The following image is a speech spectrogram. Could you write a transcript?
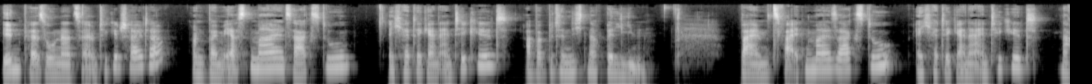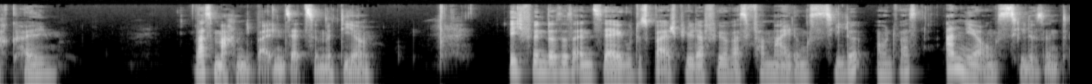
in Persona zu einem Ticketschalter und beim ersten Mal sagst du, ich hätte gern ein Ticket, aber bitte nicht nach Berlin. Beim zweiten Mal sagst du, ich hätte gerne ein Ticket nach Köln. Was machen die beiden Sätze mit dir? Ich finde, das ist ein sehr gutes Beispiel dafür, was Vermeidungsziele und was Annäherungsziele sind.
